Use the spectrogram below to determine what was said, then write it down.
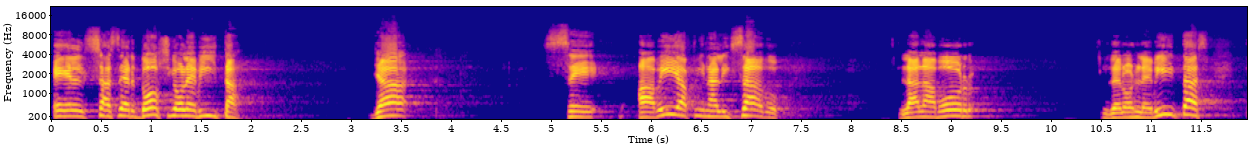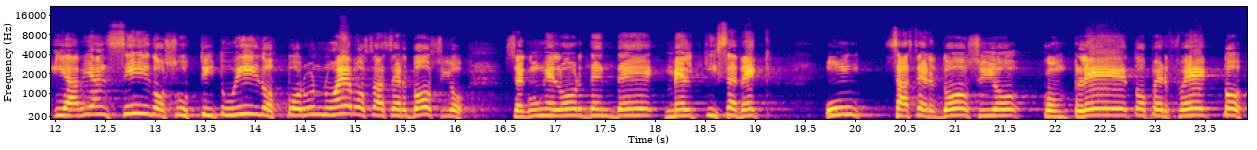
el sacerdocio levita. Ya se había finalizado la labor de los levitas y habían sido sustituidos por un nuevo sacerdocio según el orden de Melquisedec, un sacerdocio completo, perfecto,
